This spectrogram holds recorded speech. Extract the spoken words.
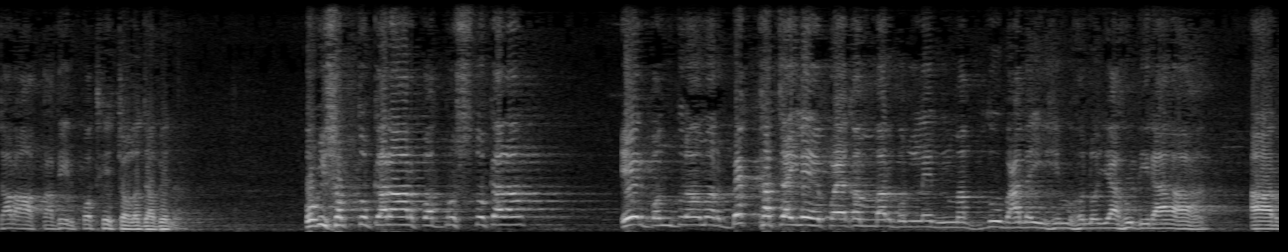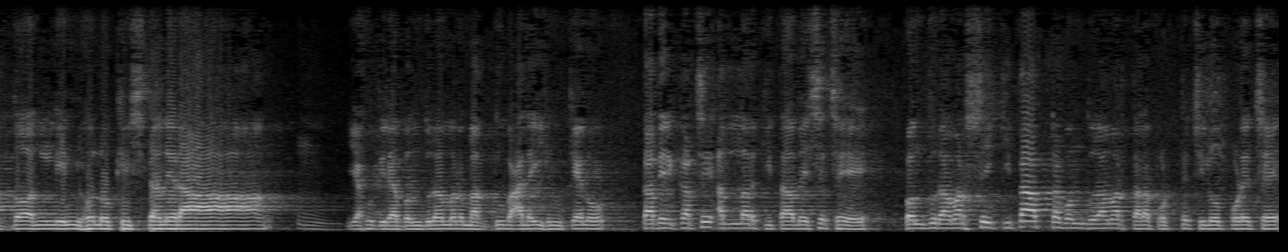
যারা তাদের পথে চলা যাবে না। অভিশপ্ত কারা আর পথভ্রষ্ট কারা? এর বন্ধুরা আমার ব্যাখ্যা চাইলে পয়গাম্বার বললেন মাকদুব আলাইহিম হলো ইয়াহুদিরা। আর দল দলিন হলো খ্রিস্টানেরা। ইয়াহুদিরা বন্ধুরা আমার মাকদুব আলাইহিম কেন তাদের কাছে আল্লাহর কিতাব এসেছে? বন্ধুরা আমার সেই কিতাবটা বন্ধুরা আমার তারা পড়তে ছিল পড়েছে।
